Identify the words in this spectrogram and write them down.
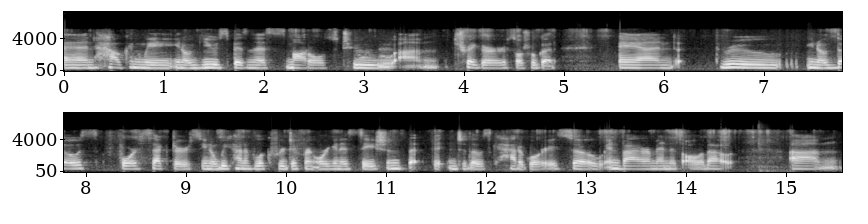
and how can we, you know, use business models to um, trigger social good, and through you know those four sectors you know we kind of look for different organizations that fit into those categories so environment is all about um,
